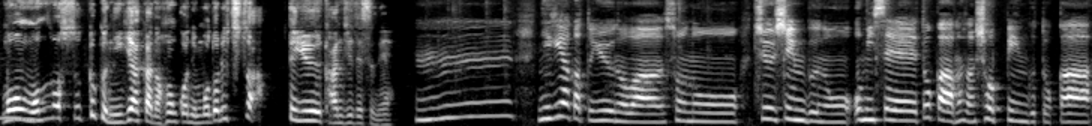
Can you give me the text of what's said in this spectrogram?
もうものすごく賑やかな香港に戻りつつあるっていう感じですね。うーん賑やかというのはその中心部のお店とか、まあ、そのショッピングとか、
